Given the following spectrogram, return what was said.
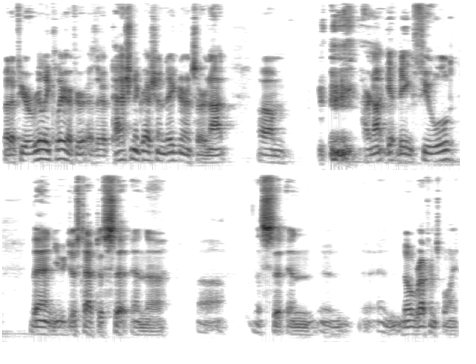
But if you're really clear, if, you're, if the passion, aggression, and ignorance are not um, are not get being fueled, then you just have to sit in the uh, sit in, in, in no reference point.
